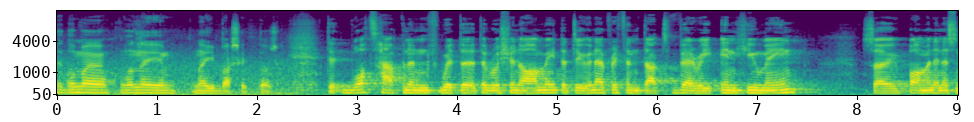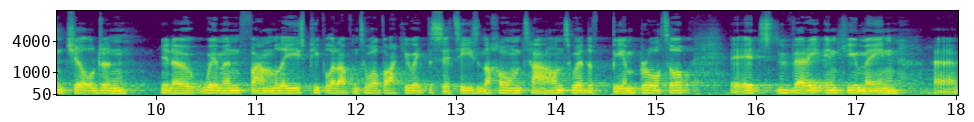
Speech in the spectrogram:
я думаю, вони їм наїбашать теж. that what's happening with the, the Russian army, they're doing everything that's very inhumane. So bombing innocent children, you know, women, families, people are having to evacuate the cities and the hometowns where they're being brought up. I- It's very inhumane. Um,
